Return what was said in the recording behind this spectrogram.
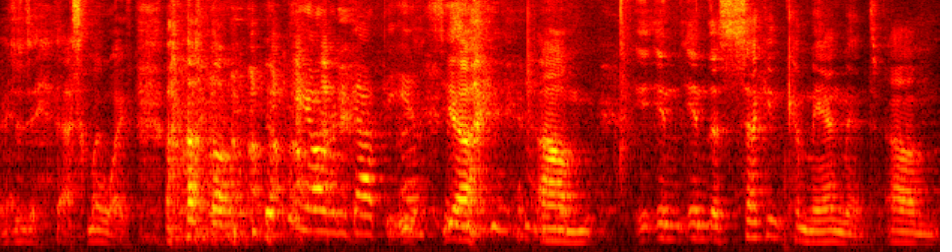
I just ask my wife. We already got the answer. Yeah. Um, in in the second commandment, um,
